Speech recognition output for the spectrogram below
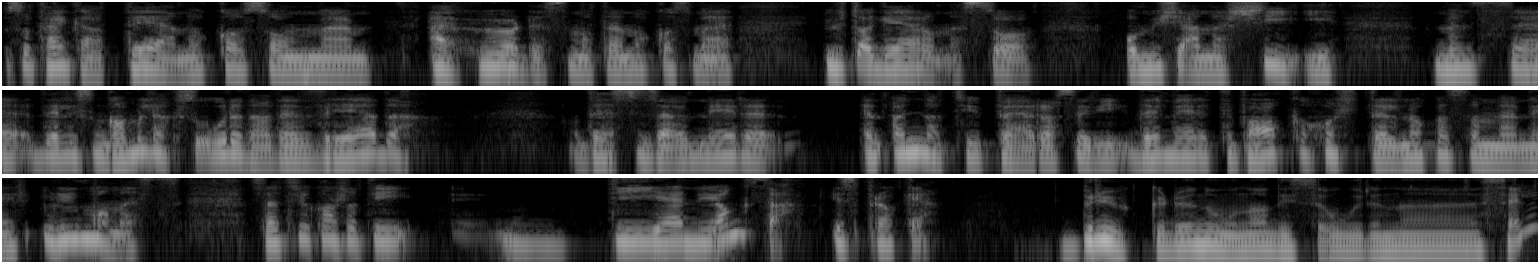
så, tenker jeg at det er noe som Jeg hører det som at det er noe som er utagerende og, og mye energi i. Mens eh, det liksom gammeldagse ordet da, det er vrede. Og det syns jeg er mer en annen type raseri. Det er mer tilbakeholdt eller noe som er mer ulmende. Så jeg tror kanskje at de, de gir nyanser i språket. Bruker du noen av disse ordene selv?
